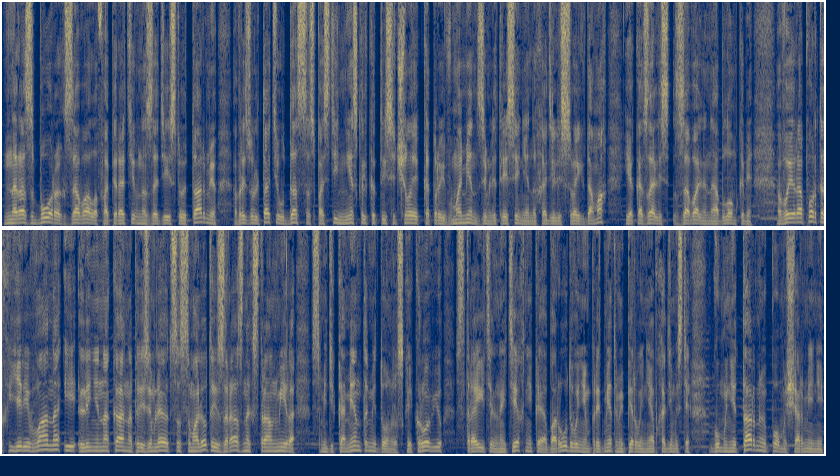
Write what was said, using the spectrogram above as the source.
На разборах завалов оперативно задействуют армию. В результате результате удастся спасти несколько тысяч человек, которые в момент землетрясения находились в своих домах и оказались завалены обломками. В аэропортах Еревана и Ленинакана приземляются самолеты из разных стран мира с медикаментами, донорской кровью, строительной техникой, оборудованием, предметами первой необходимости. Гуманитарную помощь Армении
